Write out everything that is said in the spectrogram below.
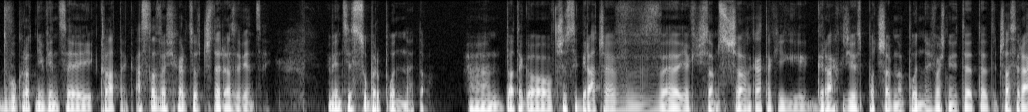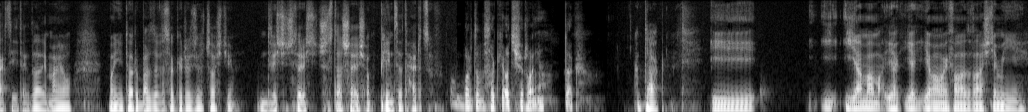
dwukrotnie więcej klatek, a 120 Hz cztery razy więcej. Więc jest super płynne to. E, dlatego wszyscy gracze w jakichś tam strzelankach, takich grach, gdzie jest potrzebna płynność, właśnie te, te, te czasy reakcji i tak dalej, mają monitory bardzo wysokiej rozdzielczości. 240, 360, 500 Hz. Bardzo wysokie odświeżanie, tak. Tak. I, i, ja mam, jak, jak, ja mam iPhone 12 mini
